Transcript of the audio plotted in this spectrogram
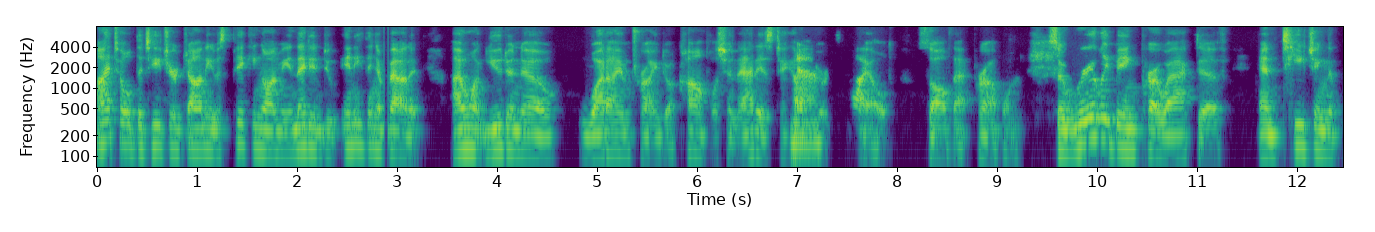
I told the teacher Johnny was picking on me and they didn't do anything about it. I want you to know what I am trying to accomplish, and that is to help yeah. your child solve that problem. So, really being proactive and teaching the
